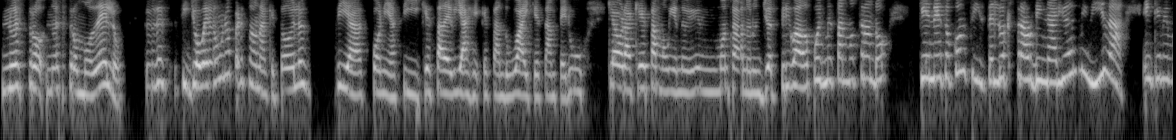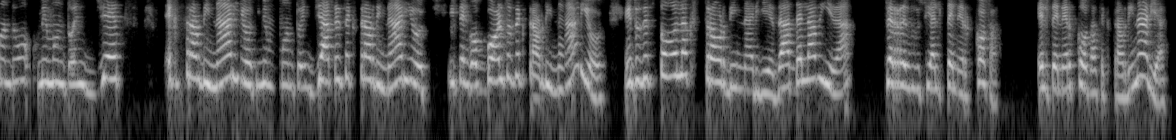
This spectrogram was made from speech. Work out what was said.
nuestro, nuestro modelo. Entonces, si yo veo una persona que todos los días pone así, que está de viaje, que está en Dubái, que está en Perú, que ahora que está moviendo montando en un jet privado, pues me están mostrando que en eso consiste lo extraordinario de mi vida, en que me mandó, me montó en jets extraordinarios y me monto en yates extraordinarios y tengo bolsos extraordinarios. Entonces, toda la extraordinariedad de la vida se reduce al tener cosas, el tener cosas extraordinarias,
